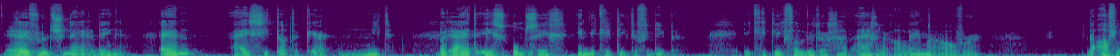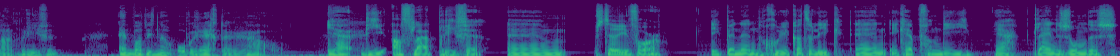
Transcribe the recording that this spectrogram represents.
revolutionaire dingen. En hij ziet dat de kerk niet bereid is om zich in die kritiek te verdiepen. Die kritiek van Luther gaat eigenlijk alleen maar over de aflaatbrieven. En wat is nou oprechte rouw? Ja, die aflaatbrieven. Um, stel je voor, ik ben een goede katholiek en ik heb van die ja, kleine zondes.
